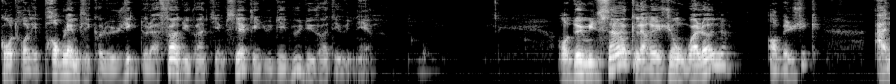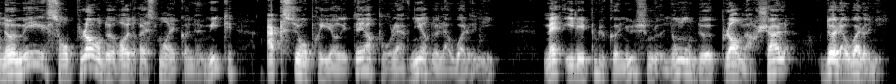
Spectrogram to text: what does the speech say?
contre les problèmes écologiques de la fin du XXe siècle et du début du XXIe. En 2005, la région Wallonne, en Belgique, a nommé son plan de redressement économique Action prioritaire pour l'avenir de la Wallonie, mais il est plus connu sous le nom de Plan Marshall de la Wallonie.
